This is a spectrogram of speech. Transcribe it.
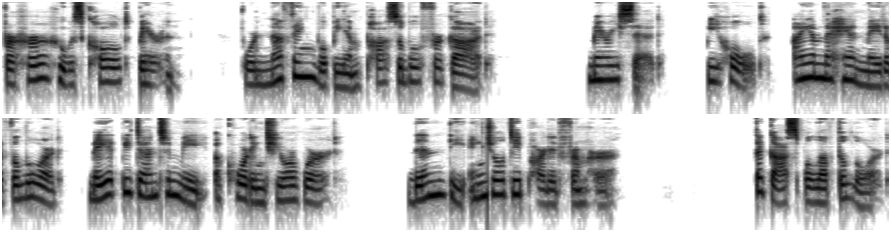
for her who was called barren. For nothing will be impossible for God. Mary said, Behold, I am the handmaid of the Lord. May it be done to me according to your word. Then the angel departed from her. The Gospel of the Lord.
